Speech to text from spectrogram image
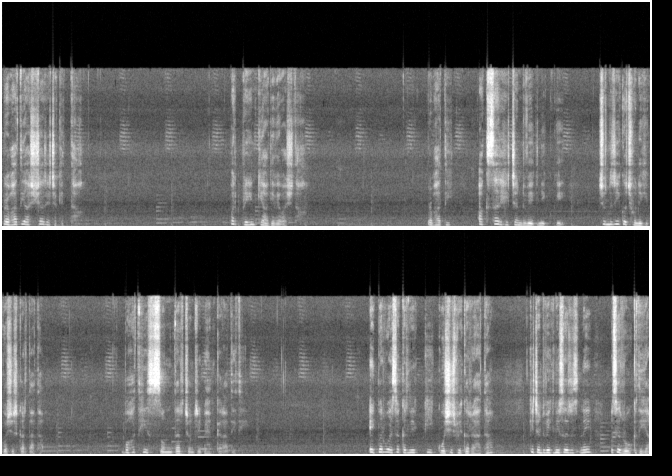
प्रभाती आश्चर्यचकित था। पर प्रेम के आगे विवश था। प्रभाती अक्सर ही चंडवेगनी की चुनरी को छूने की कोशिश करता था। बहुत ही सुंदर चुनरी पहन कर आती थी। एक बार वो ऐसा करने की कोशिश भी कर रहा था कि चंडवेगनी सर ने उसे रोक दिया।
